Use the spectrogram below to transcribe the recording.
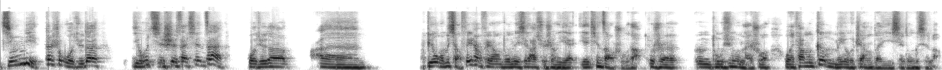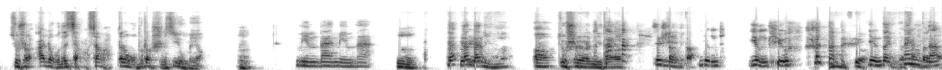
经历。但是我觉得。尤其是在现在，我觉得，嗯，比我们小非常非常多那些大学生也也挺早熟的，就是嗯，通讯录来说，我他们更没有这样的一些东西了。就是按照我的想象啊，但是我不知道实际有没有。嗯，明白明白。嗯，那那那你呢？啊，就是你的，就是硬 硬 Q，硬那你的，那你呢？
